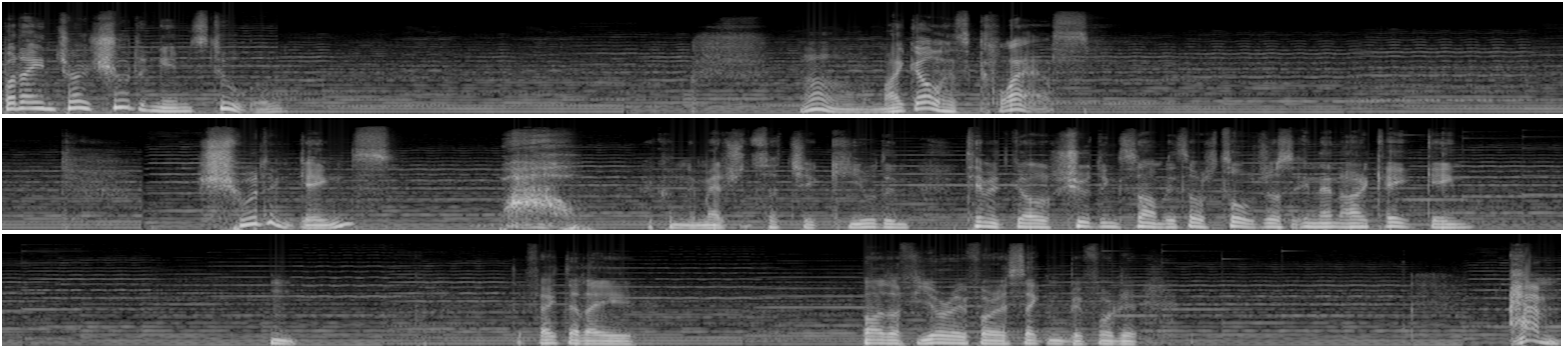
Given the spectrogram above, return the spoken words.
but I enjoy shooting games too. Oh, my girl has class. Shooting games? Wow, couldn't imagine such a cute and timid girl shooting zombies or soldiers in an arcade game. Hmm. The fact that I thought of Yuri for a second before the. Ahem.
